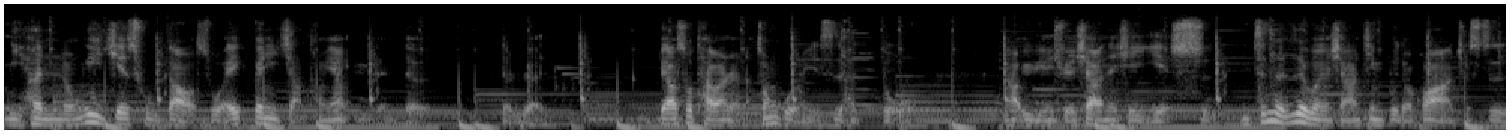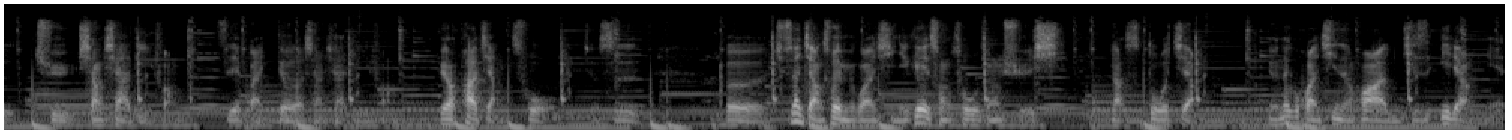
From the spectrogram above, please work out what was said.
你很容易接触到说，诶、跟你讲同样语言的的人，不要说台湾人了，中国人也是很多。然后语言学校那些也是，你真的日文想要进步的话，就是去乡下地方，直接把你丢到乡下地方，不要怕讲错，就是，呃，就算讲错也没关系，你可以从错误中学习，老师多讲，有那个环境的话，你其实一两年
